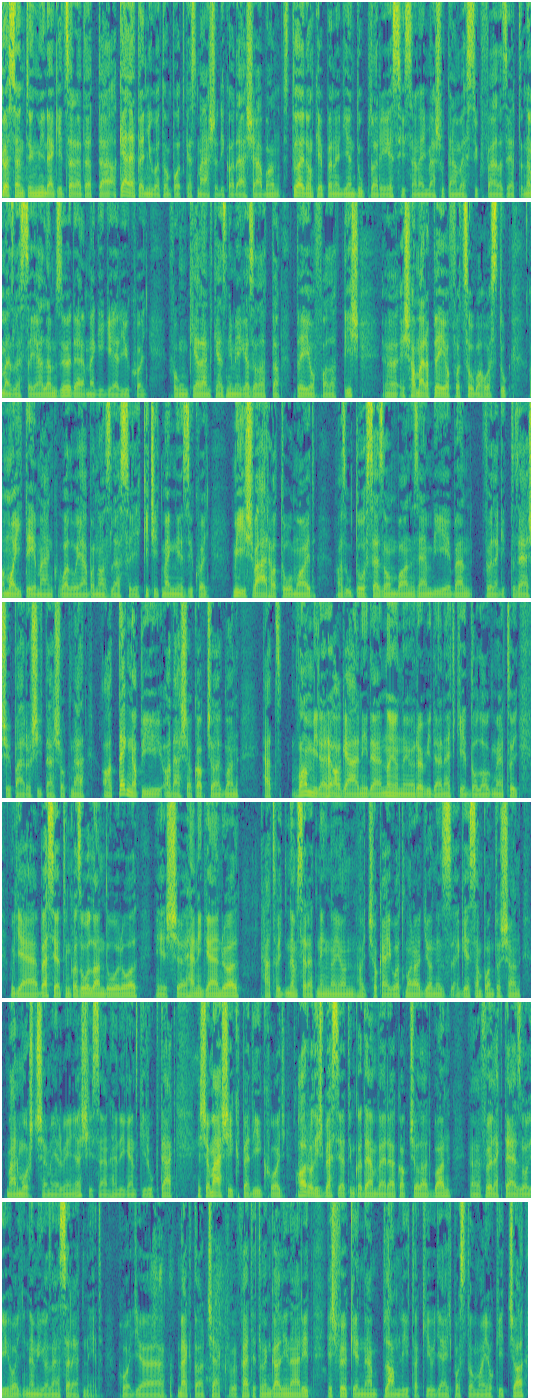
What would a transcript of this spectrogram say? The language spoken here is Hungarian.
Köszöntünk mindenkit szeretettel a Keleten-nyugaton podcast második adásában. Ez tulajdonképpen egy ilyen dupla rész, hiszen egymás után vesszük fel, azért nem ez lesz a jellemző, de megígérjük, hogy fogunk jelentkezni még ez alatt a playoff alatt is, és ha már a playoffot szóba hoztuk, a mai témánk valójában az lesz, hogy egy kicsit megnézzük, hogy mi is várható majd az utószezonban, az NBA-ben, főleg itt az első párosításoknál. A tegnapi adással kapcsolatban hát van mire reagálni, de nagyon-nagyon röviden egy-két dolog, mert hogy ugye beszéltünk az Orlandóról és Henniganről, hát hogy nem szeretnénk nagyon, hogy sokáig ott maradjon, ez egészen pontosan már most sem érvényes, hiszen Henigent kirúgták, és a másik pedig, hogy arról is beszéltünk a Denverrel kapcsolatban, főleg te Zoli, hogy nem igazán szeretnéd hogy megtartsák feltétlenül Gallinárit, és főként nem Plumlit, aki ugye egy poszton van Jokicsal,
